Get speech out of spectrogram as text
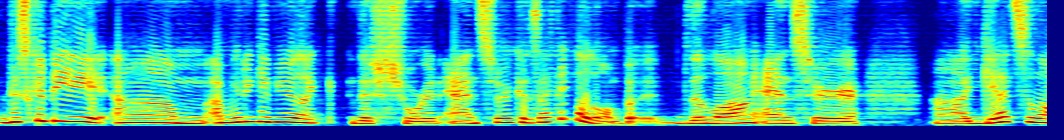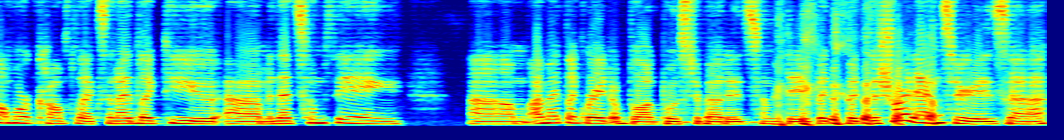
this could be. Um, I'm going to give you like the short answer because I think the long, but the long answer uh, gets a lot more complex, and I'd like to. Um, and that's something um, I might like write a blog post about it someday. But but the short answer is. Uh,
